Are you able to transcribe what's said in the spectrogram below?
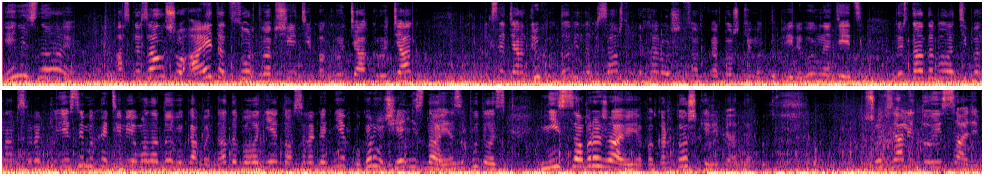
Я не знаю. А сказал, что а этот сорт вообще типа крутяк-крутяк. И, кстати, Андрюха Вдовин написал, что это хороший сорт картошки мы купили. Будем надеяться. То есть надо было типа нам 40... Если мы хотим ее молодой выкапать, надо было не эту, а 40-дневку. Короче, я не знаю, я запуталась. Не соображаю я по картошке, ребята. Что взяли, то и садим.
